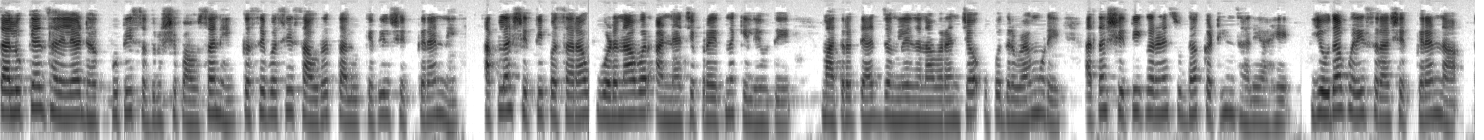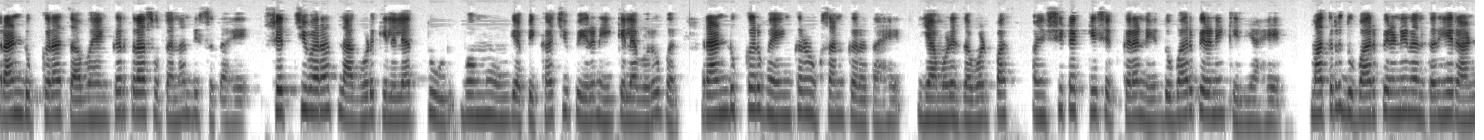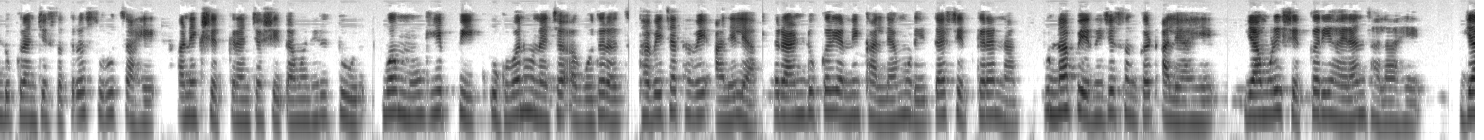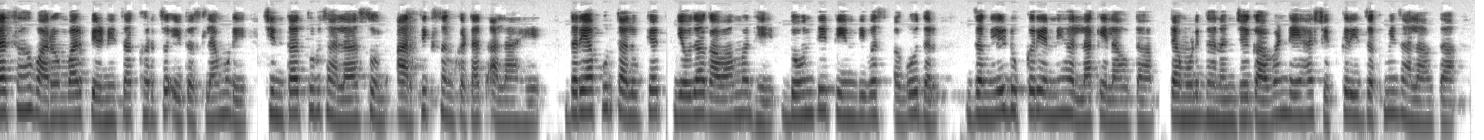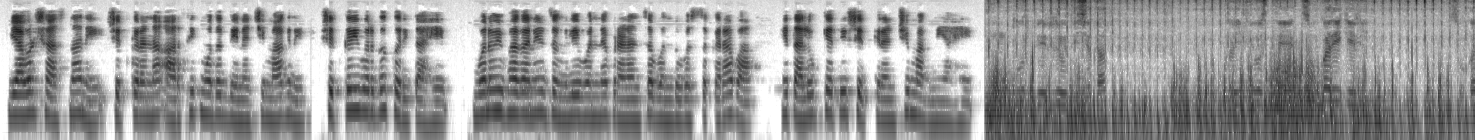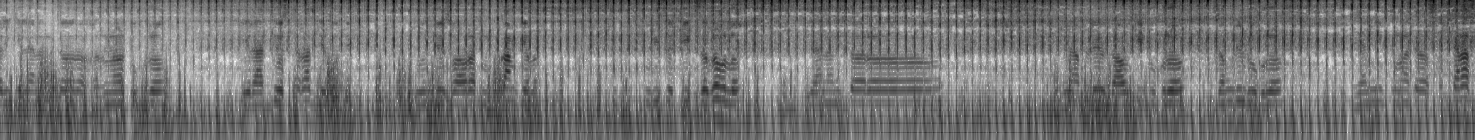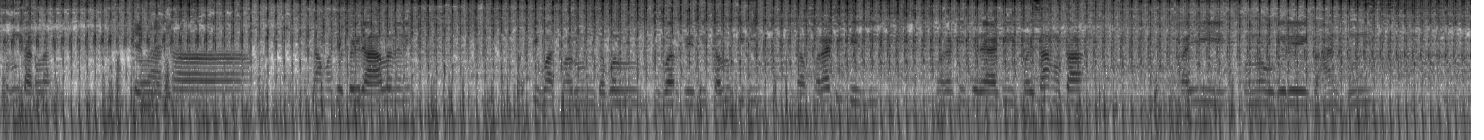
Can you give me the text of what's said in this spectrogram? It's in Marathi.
तालुक्यात झालेल्या ढगफुटी सदृश्य पावसाने कसेबसे सावरत तालुक्यातील शेतकऱ्यांनी आपला शेती पसारा वळणावर आणण्याचे प्रयत्न केले होते. मात्र त्यात जंगली जनावरांच्या उपद्रव्यामुळे आता शेती करणे सुद्धा कठीण झाले आहे. येवदा परिसरात शेतकऱ्यांना रानडुक्कराचा भयंकर त्रास होताना दिसत आहे. शेतशिवारात लागवड केलेल्या तूर व मूग या पिकाची पेरणी केल्याबरोबर रानडुक्कर भयंकर नुकसान करत आहे. यामुळे जवळपास ऐंशी टक्के शेतकऱ्यांनी दुबार पेरणी केली आहे. मात्र दुबार पेरणीनंतर हे रानडुकरांचे सत्र सुरूच आहे. अनेक शेतकऱ्यांच्या शेतामधील तूर व मूग हे पीक उगवण होण्याच्या अगोदरच थवेच्या थवे आलेल्या रानडुकर यांनी खाल्ल्यामुळे त्या शेतकऱ्यांना पुन्हा पेरणीचे संकट आले आहे. यामुळे शेतकरी हैराण झाला आहे. यासह वारंवार पेरणीचा खर्च येत असल्यामुळे चिंतातूर झाला असून आर्थिक संकटात आला आहे. दर्यापूर तालुक्यात येवदा गावामध्ये दोन ते तीन दिवस अगोदर जंगली डुक्कर यांनी हल्ला केला होता. त्यामुळे धनंजय गावंडे हा शेतकरी जखमी झाला होता. यावर शासनाने शेतकऱ्यांना आर्थिक मदत देण्याची मागणी शेतकरी वर्ग करीत आहे. वन विभागाने जंगली वन्य प्राण्यांचा बंदोबस्त करावा हे तालुक्यातील शेतकऱ्यांची मागणी आहे. पेरली होती शेतात. काही दिवस ते सुकारी केली. सुकारी केल्यानंतर हरणं डुकरं हे रात दिवस त्रास देत होते. दोन दिवस वावरात मुक्काम केलं. तुरीचं पीक जगवलं. त्यानंतर हे आपले गावठी डुकरं जंगली डुकरं यांनी पुन्हा त्याचा सत्यानाश करून टाकला. तेव्हा आता शेतामध्ये काही राहिलं नाही. पत्ती वास मारून डबल दुबार पेरणी चालू केली. आता पराठी पेरली. पराठी पेरायसाठी पैसा नव्हता. काही सोनं वगैरे गहाण ठेवून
